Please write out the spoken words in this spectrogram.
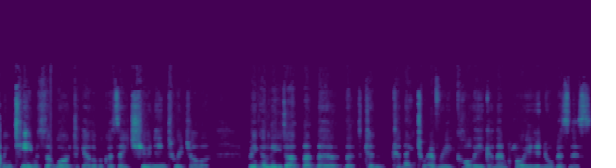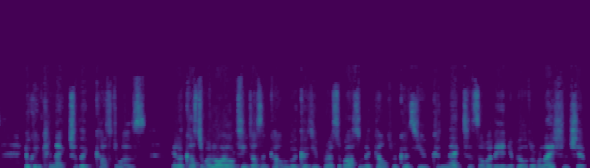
having teams that work together because they tune into each other, being a leader that the, that can connect to every colleague and employee in your business, who can connect to the customers. You know, customer loyalty doesn't come because you press a button, it comes because you connect to somebody and you build a relationship.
